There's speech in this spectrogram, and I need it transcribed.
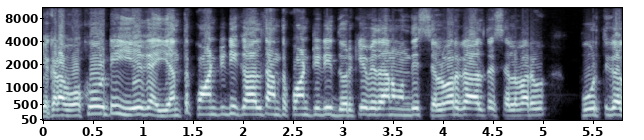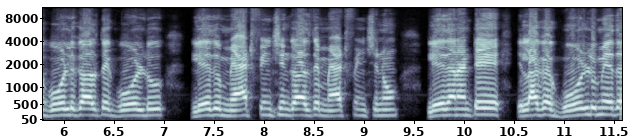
ఇక్కడ ఒక్కొక్కటి ఏ ఎంత క్వాంటిటీ కావాలితే అంత క్వాంటిటీ దొరికే విధానం ఉంది. సిల్వర్ కావాలితే సిల్వర్ పూర్తిగా గోల్డ్ కాలితే గోల్డ్ లేదు మ్యాట్ ఫినిషింగ్ కాలితే మ్యాట్ ఫినిషింగ్ లేదనంటే ఇలాగ గోల్డ్ మీద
